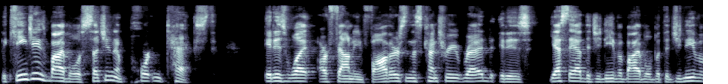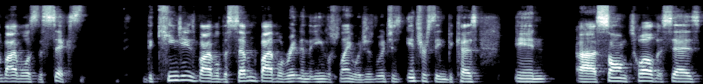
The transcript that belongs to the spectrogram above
The King James Bible is such an important text. It is what our founding fathers in this country read. It is, yes, they have the Geneva Bible, but the Geneva Bible is the sixth the King James Bible, the seventh Bible written in the English language, which is interesting because in uh, Psalm 12 it says,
